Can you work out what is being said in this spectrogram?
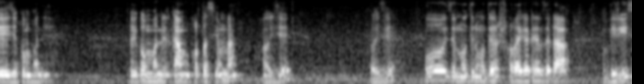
এই যে কোম্পানি তো এই কোম্পানির কাম করতেছি আমরা, ওই যে ওই যে ওই যে নদীর মধ্যে, সরাইঘাটের যেটা ব্রিজ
